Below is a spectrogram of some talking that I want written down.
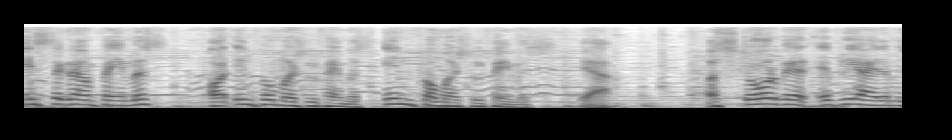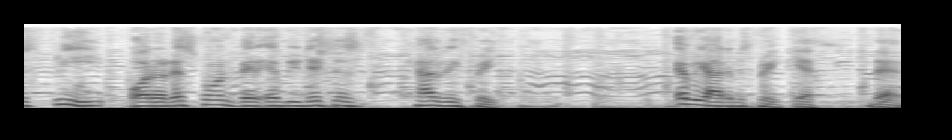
Instagram famous or infomercial famous? Infomercial famous. Yeah. A store where every item is free or a restaurant where every dish is calorie free? Every item is free. Yes. There.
